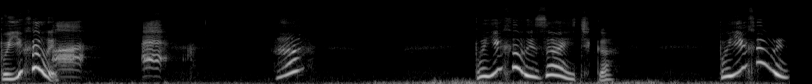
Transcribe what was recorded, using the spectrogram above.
Поїхали? А? Поїхали, зайчка? Поїхали?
